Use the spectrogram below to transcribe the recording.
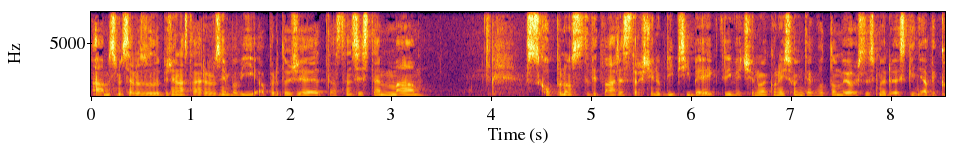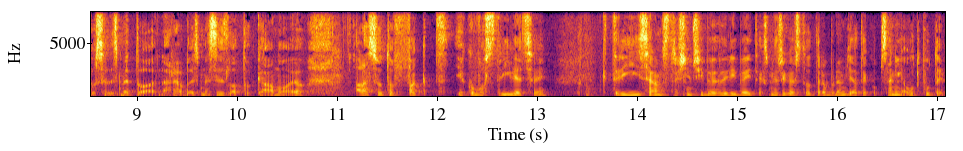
A my jsme se rozhodli, protože nás ta hrozně baví a protože ten systém má schopnost vytvářet strašně dobrý příběhy, který většinou jako nejsou ani tak o tom, jo, šli jsme do jeskyně a vykosili jsme to a nahrábali jsme si zlato, kámo, jo. Ale jsou to fakt jako ostrý věci, který se nám strašně příběhově líbí, tak jsme říkali, že to teda budeme dělat jako psaný outputy.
